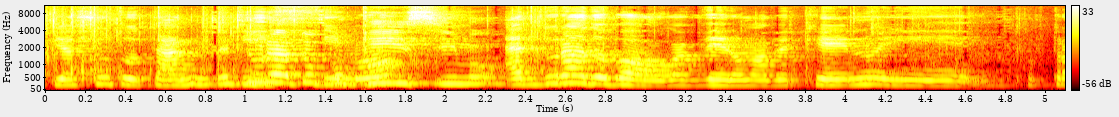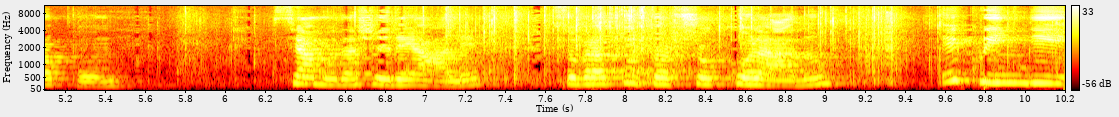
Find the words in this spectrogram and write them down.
piaciuto tantissimo. È durato pochissimo. È durato poco, è vero, ma perché noi purtroppo siamo da cereale, soprattutto al cioccolato. E quindi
